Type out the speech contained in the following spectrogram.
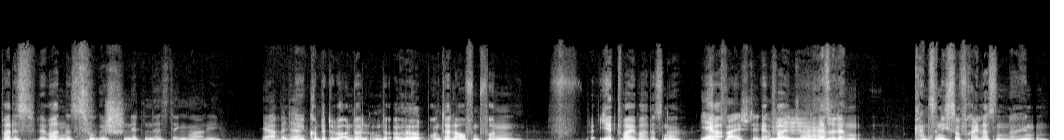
war das, wer war denn das? zugeschnitten, das Ding war die. Ja, bitte? Nee, komplett über, unter, unter, unterlaufen von Jetwei war das, ne? Jetwei steht da Jetwei. falsch, ja, ja. Also dann kannst du nicht so frei lassen da hinten.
